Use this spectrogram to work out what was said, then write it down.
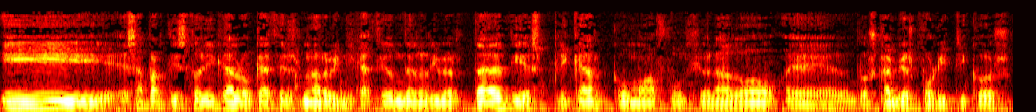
Y esa parte histórica lo que hace es una reivindicación de la libertad y explicar cómo ha funcionado eh, los cambios políticos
